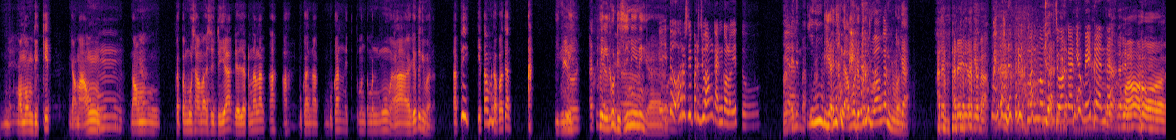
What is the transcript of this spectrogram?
ngomong dikit nggak mau. Hmm. nom ketemu sama si dia diajak kenalan ah ah bukan aku- bukan itu temen-temenmu. Ah gitu gimana? Tapi kita mendapatkan ah ini feel eh, jadi- di sini nih. Ya, ya. itu harus diperjuangkan kalau itu. nah, Ya. ini mbak. Ini dianya nggak mau diperjuangkan gimana? Enggak ada ada ini lagi mbak. Ada treatment memperjuangkannya beda ntar. Wow.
